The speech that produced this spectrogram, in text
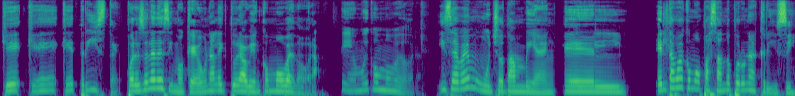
Qué, qué, qué triste. Por eso le decimos que es una lectura bien conmovedora. Sí, es muy conmovedora. Y se ve mucho también. El, él estaba como pasando por una crisis.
